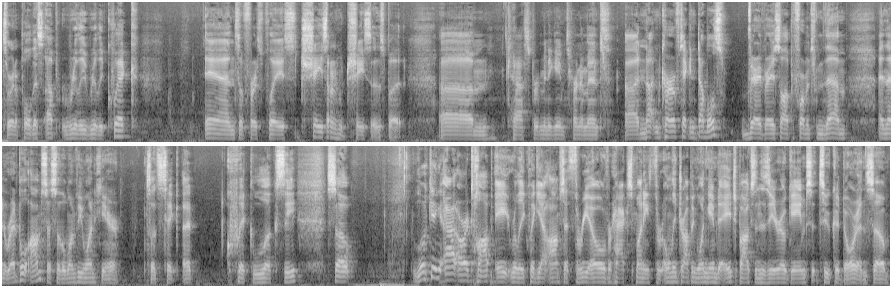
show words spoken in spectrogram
So we're gonna pull this up really really quick. And so first place, Chase. I don't know who Chase is, but um, Casper minigame tournament. Uh, Nut and Curve taking doubles. Very, very solid performance from them. And then Red Bull AMSA, so the 1v1 here. So let's take a quick look see. So looking at our top eight really quick, yeah, AMSA 3 0 over Hax Money, th- only dropping one game to HBox and zero games to Kodorin. So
